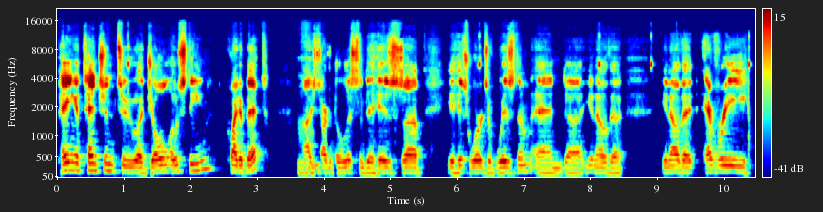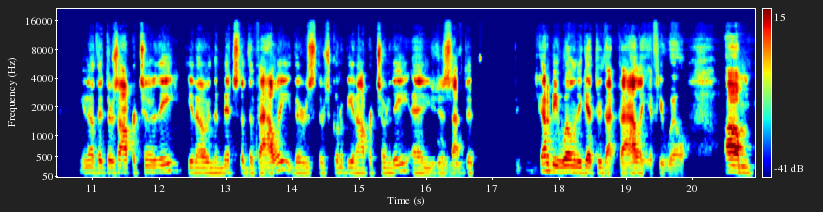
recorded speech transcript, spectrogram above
paying attention to uh, Joel Osteen quite a bit. Mm-hmm. I started to listen to his uh, his words of wisdom, and uh, you know the you know that every you know that there's opportunity. You know, in the midst of the valley, there's there's going to be an opportunity, and you just mm-hmm. have to you got to be willing to get through that valley, if you will. Um,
